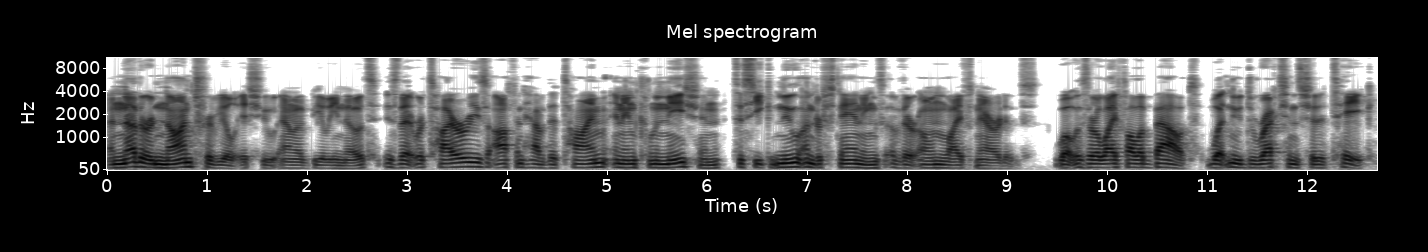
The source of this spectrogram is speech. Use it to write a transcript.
Another non-trivial issue Amabile notes is that retirees often have the time and inclination to seek new understandings of their own life narratives. What was their life all about? What new directions should it take?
